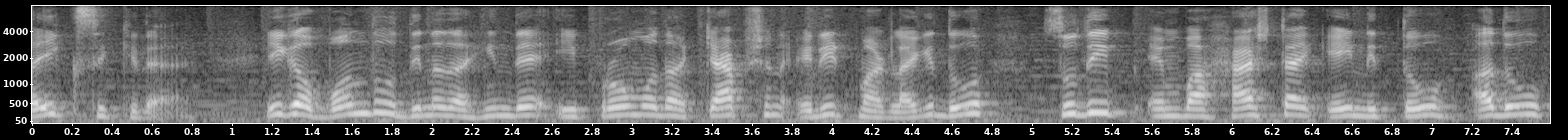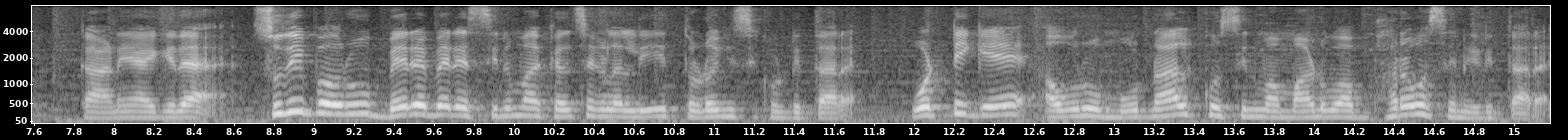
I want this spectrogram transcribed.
ಲೈಕ್ ಸಿಕ್ಕಿದೆ. ಈಗ ಒಂದು ದಿನದ ಹಿಂದೆ ಈ ಪ್ರೋಮೋದ ಕ್ಯಾಪ್ಷನ್ ಎಡಿಟ್ ಮಾಡಲಾಗಿದ್ದು, ಸುದೀಪ್ ಎಂಬ ಹ್ಯಾಶ್ ಟ್ಯಾಗ್ ಏನಿತ್ತು ಅದು ಕಾಣೆಯಾಗಿದೆ. ಸುದೀಪ್ ಅವರು ಬೇರೆ ಬೇರೆ ಸಿನಿಮಾ ಕೆಲಸಗಳಲ್ಲಿ ತೊಡಗಿಸಿಕೊಂಡಿದ್ದಾರೆ. ಒಟ್ಟಿಗೆ ಅವರು ಮೂರ್ನಾಲ್ಕು ಸಿನಿಮಾ ಮಾಡುವ ಭರವಸೆ ನೀಡಿದ್ದಾರೆ.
